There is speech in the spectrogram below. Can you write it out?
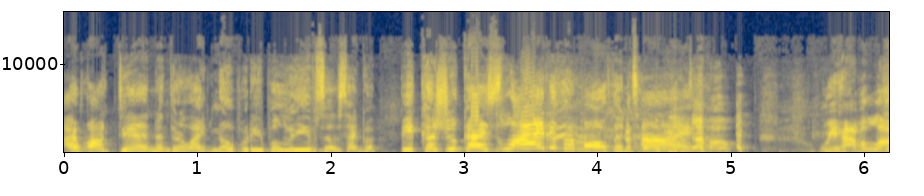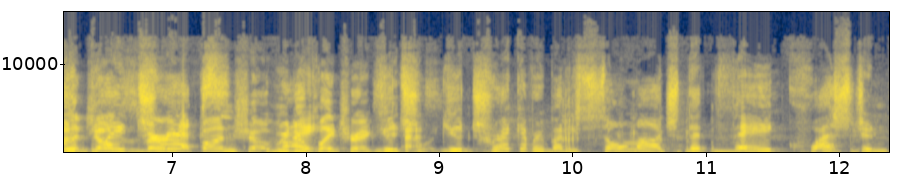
I walked in and they're like, nobody believes us. I go, because you guys lie to them all the time. No. We have a lot You of jokes. It's a very fun show. We do play tricks. You, yes. tr- you trick everybody so much that they question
